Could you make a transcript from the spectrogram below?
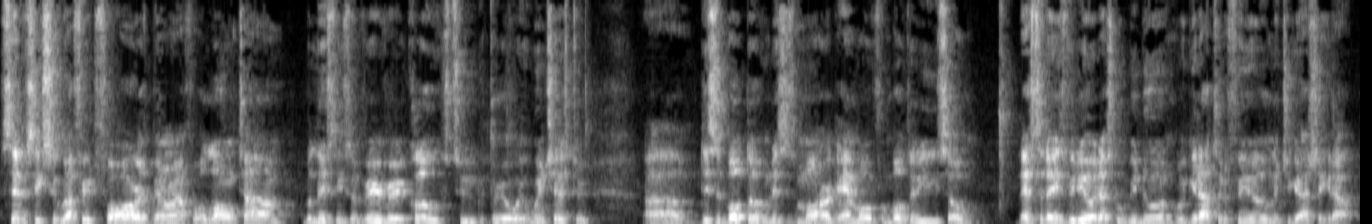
762 by 54R has been around for a long time. Ballistics are very, very close to the 308 Winchester. Uh, this is both of them. This is Monarch ammo from both of these. So that's today's video. That's what we're doing. We'll get out to the field and let you guys check it out.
